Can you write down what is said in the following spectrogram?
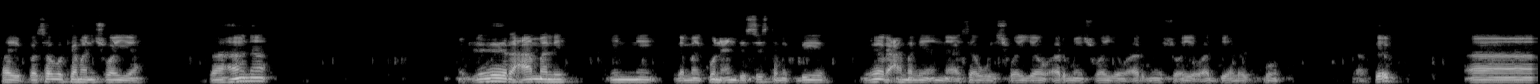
طيب بسوي كمان شوية. فهنا غير عملي إني لما يكون عندي system كبير غير عملي إني أسوي شوية وأرمي شوية وأرمي شوية واديها للزبون كيف؟ آه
